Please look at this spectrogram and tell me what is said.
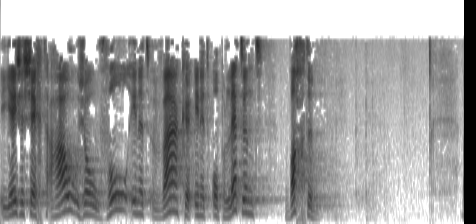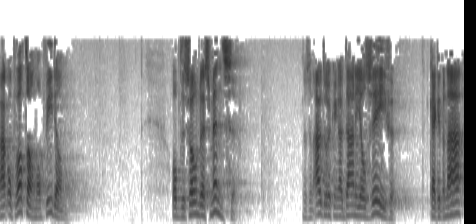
Jezus zegt, hou zo vol in het waken, in het oplettend wachten. Maar op wat dan? Op wie dan? Op de zoon des mensen. Dat is een uitdrukking uit Daniel 7. Kijk het maar na.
